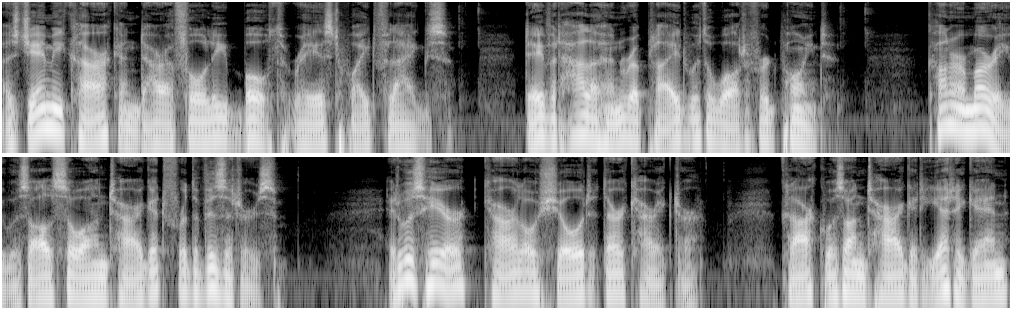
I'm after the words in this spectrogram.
as Jamie Clark and Dara Foley both raised white flags. David Hallahan replied with a Waterford point. Conor Murray was also on target for the visitors. It was here Carlow showed their character. Clark was on target yet again,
